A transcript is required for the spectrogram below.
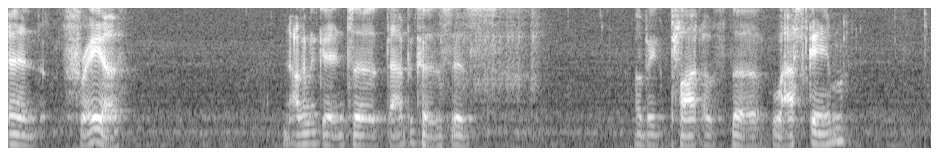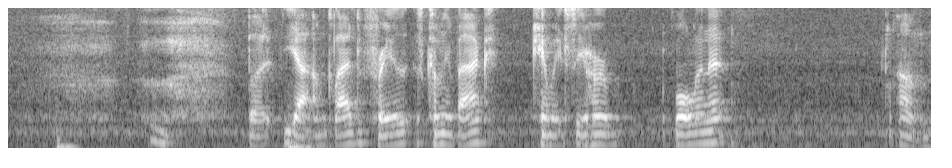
and Freya. Not gonna get into that because it's a big plot of the last game. But yeah, I'm glad Freya is coming back. Can't wait to see her role in it. Um,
